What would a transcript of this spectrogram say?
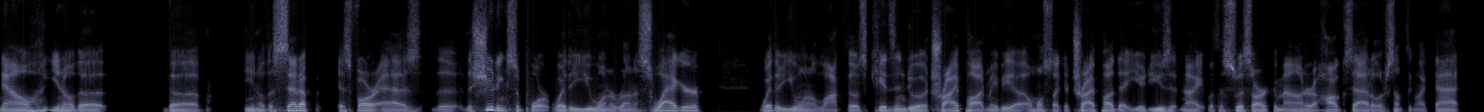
Now, you know the the you know the setup as far as the the shooting support, whether you want to run a swagger, whether you want to lock those kids into a tripod, maybe a, almost like a tripod that you'd use at night with a Swiss Arc mount or a hog saddle or something like that.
